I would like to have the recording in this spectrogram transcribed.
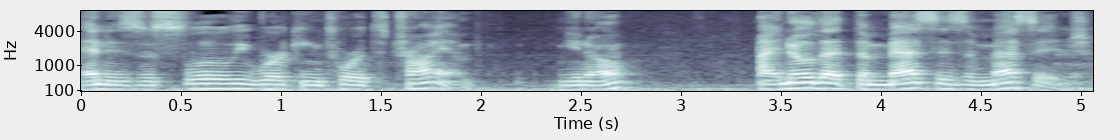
and is slowly working towards triumph. You know, I know that the mess is a message.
